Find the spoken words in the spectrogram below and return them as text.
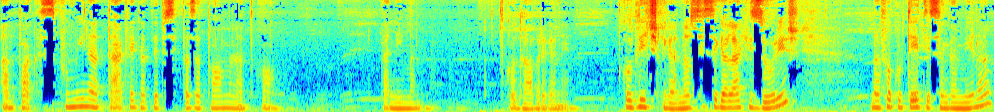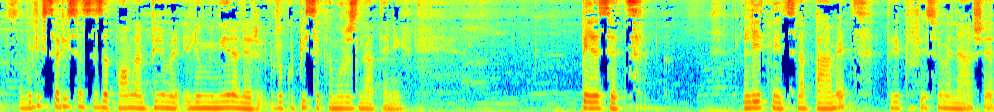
ampak spomina takega, da bi si pa zapomnila tako, pa nimam tako dobrega, ne. Tako odličnega. No, si se ga lahko izuriš. Na fakulteti sem ga imela, veliko stvari sem se zapomnila, naprimer iluminirane rokopise, ki moraš znati enih 50 letnic na pamet, pri profesorju Menaše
